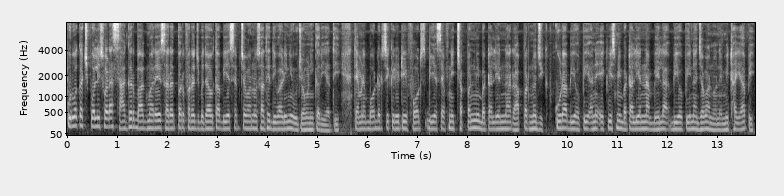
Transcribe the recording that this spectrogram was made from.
પૂર્વ કચ્છ પોલીસ વડા સાગર બાગમારે સરહદ પર ફરજ બજાવતા બીએસએફ જવાનો સાથે દિવાળીની ઉજવણી કરી હતી. તેમણે બોર્ડર સિક્યુરિટી ફોર્સ બીએસએફની છપ્પનમી બટાલિયનના રાપર નજીક કુડા બીઓપી અને એકવીસમી બટાલિયનના બેલા બીઓપીના જવાનોને મીઠાઈ આપી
